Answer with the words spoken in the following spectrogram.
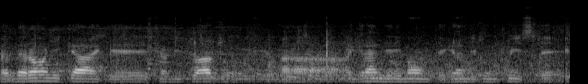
per Veronica che ci ha abituato a, a grandi rimonte, grandi conquiste e,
